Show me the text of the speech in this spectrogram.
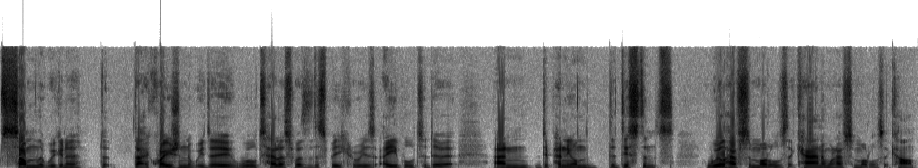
sum that we're going to that, that equation that we do will tell us whether the speaker is able to do it. And depending on the distance, we'll have some models that can and we'll have some models that can't.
